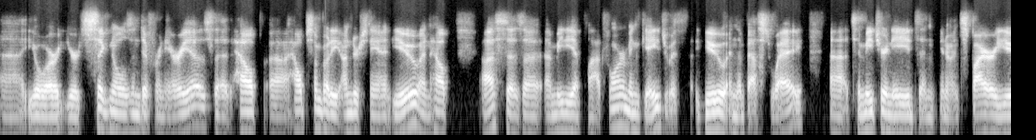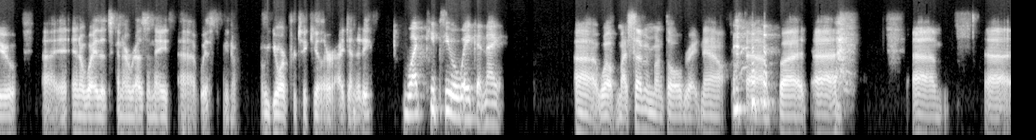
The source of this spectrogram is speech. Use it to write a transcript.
uh, your your signals in different areas that help uh, help somebody understand you and help us as a, a media platform engage with you in the best way uh, to meet your needs and you know inspire you uh, in, in, a way that's going to resonate uh, with you know your particular identity. What keeps you awake at night uh, well, my seven month old right now, uh, but uh, um, uh,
